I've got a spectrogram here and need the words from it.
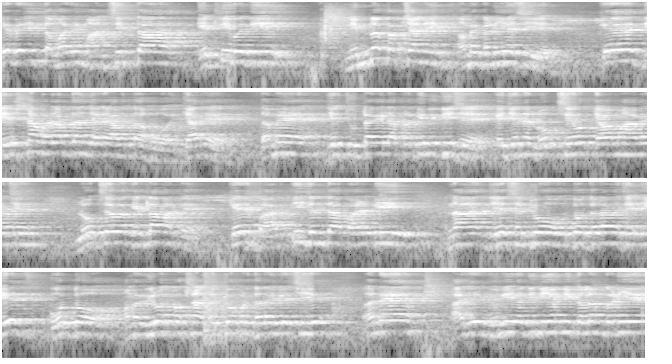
કે ભાઈ તમારી માનસિકતા એટલી બધી નિમ્ન કક્ષાની અમે ગણીએ છીએ કે દેશના વડાપ્રધાન જ્યારે આવતા હોય ત્યારે તમે જે ચૂંટાયેલા પ્રતિનિધિ છે કે જેને લોકસેવક કહેવામાં આવે છે, લોકસેવક એટલા માટે કે ભારતીય જનતા પાર્ટીના જે સભ્યો હોદ્દો ધરાવે છે, એ જ હોદ્દો અમે વિરોધ પક્ષના સભ્યો પણ ધરાવીએ છીએ. અને આજે મ્યુનિ અધિનિયમની કલમ ગણીએ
